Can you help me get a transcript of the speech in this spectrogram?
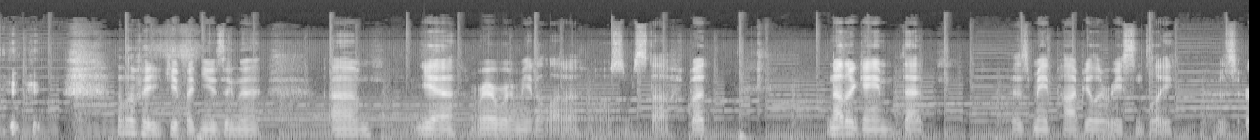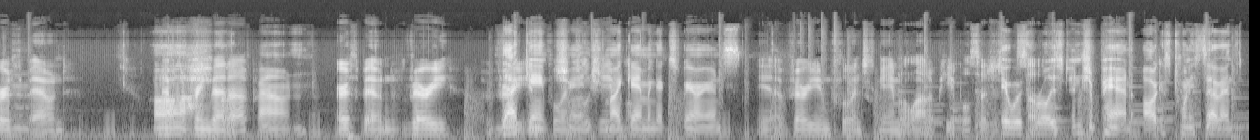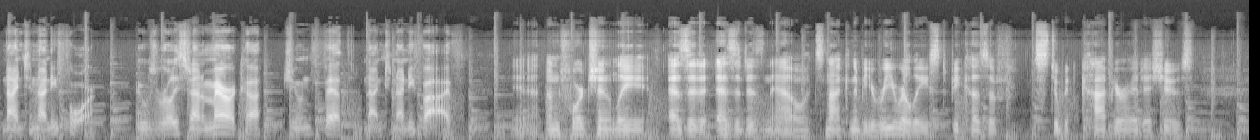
I love how you keep on using that. Um, Yeah, Rareware made a lot of awesome stuff, but another game that is made popular recently was Earthbound. I have to ah, bring that up. Earthbound. Earthbound, very, very That game influential changed game. my gaming experience. Yeah, very influential game in a lot of people, such as It was myself. released in Japan August 27th, 1994. It was released in America June 5th, 1995. Yeah, unfortunately, as it as it is now, it's not going to be re-released because of stupid copyright issues.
